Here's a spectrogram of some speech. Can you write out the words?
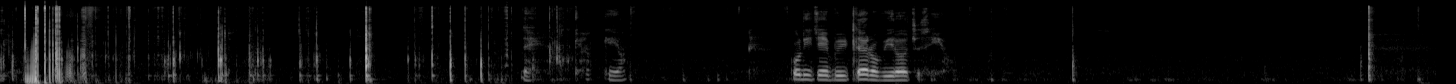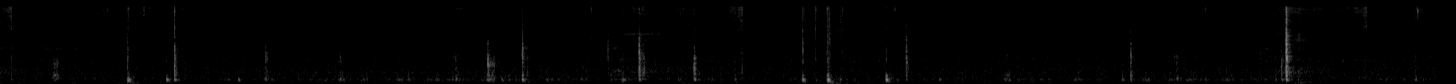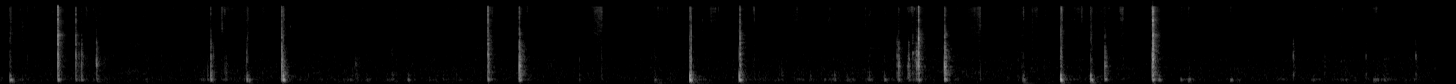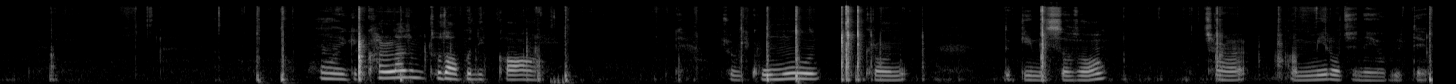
네, 이렇게 할게요. 그걸 이제 밀대로 밀어주세요. 어, 이게 칼라점토다 보니까 좀 고무 그런 느낌이 있어서 잘 안 밀어지네요, 밀대로.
